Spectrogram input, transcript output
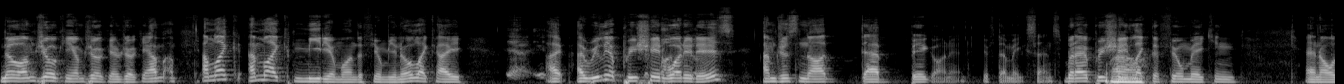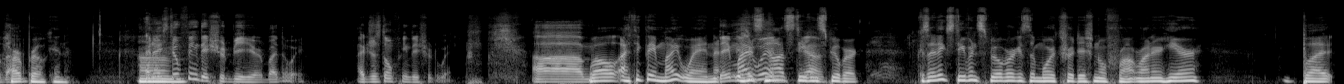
no, I'm joking. I'm joking. I'm joking. I'm, I'm I'm like I'm like medium on the film. You know, like I I I really appreciate what it is. I'm just not that big on it, if that makes sense. But I appreciate Wow. like the filmmaking and all that. Heartbroken. and I Um, still think they should be here. By the way, I just don't think they should win. um, Well, I think they might win. They if might it's win, not Steven yeah. Spielberg. Because I think Steven Spielberg is the more traditional frontrunner here. But,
